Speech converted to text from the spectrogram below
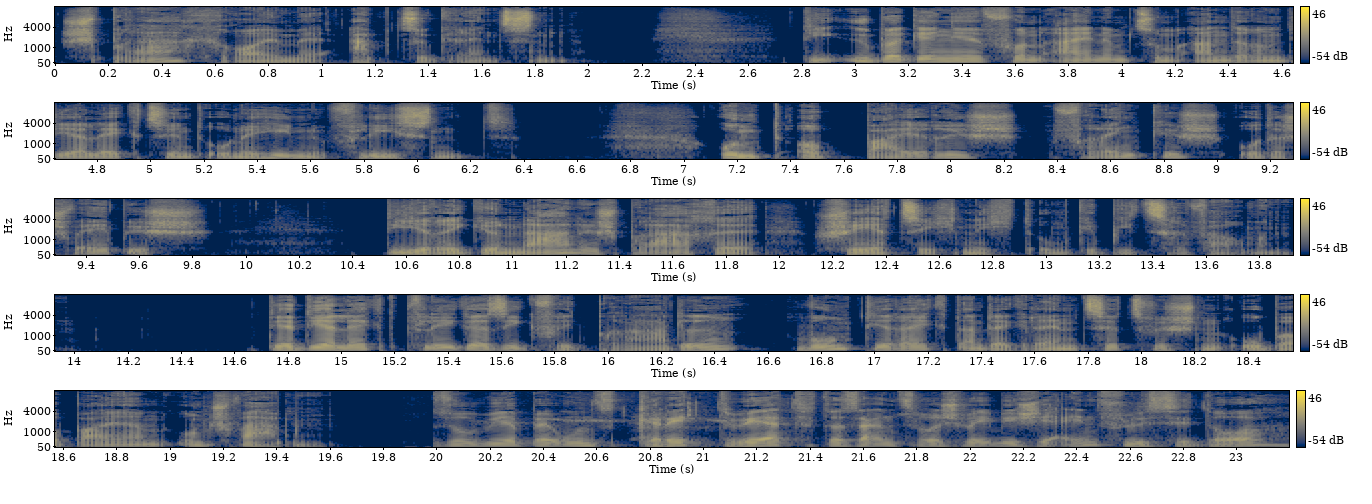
Sprachräume abzugrenzen. Die Übergänge von einem zum anderen Dialekt sind ohnehin fließend. Und ob bayerisch, fränkisch oder schwäbisch, die regionale Sprache schert sich nicht um Gebietsreformen. Der Dialektpfleger Siegfried Bradl wohnt direkt an der Grenze zwischen Oberbayern und Schwaben so wie bei uns geredet wird, da sind zwar schwäbische Einflüsse da.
